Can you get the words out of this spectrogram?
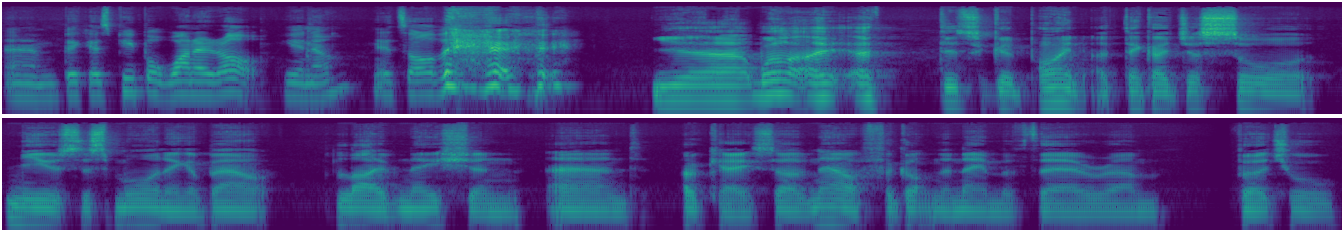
Um, because people want it all, you know, it's all there. yeah, well, I, I that's a good point. I think I just saw news this morning about Live Nation, and okay, so I've now forgotten the name of their um, virtual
